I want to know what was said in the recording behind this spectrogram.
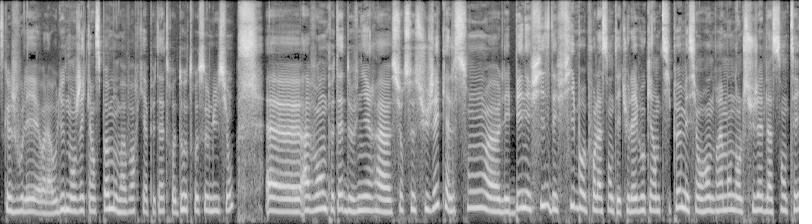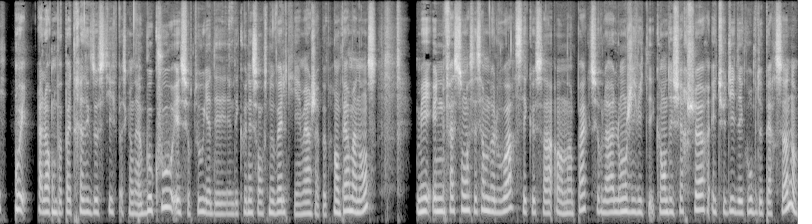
Ce que je voulais, voilà, au lieu de manger 15 pommes, on va voir qu'il y a peut-être d'autres solutions. Euh, avant peut-être de venir euh, sur ce sujet, quels sont euh, les bénéfices des fibres pour la santé? Tu l'as évoqué un petit peu, mais si on rentre vraiment dans le sujet de la santé. Oui, alors on peut pas être très exhaustif parce qu'il y en a beaucoup et surtout il y a des, des connaissances nouvelles qui émergent à peu près en permanence. Mais une façon assez simple de le voir, c'est que ça a un impact sur la longévité. Quand des chercheurs étudient des groupes de personnes,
